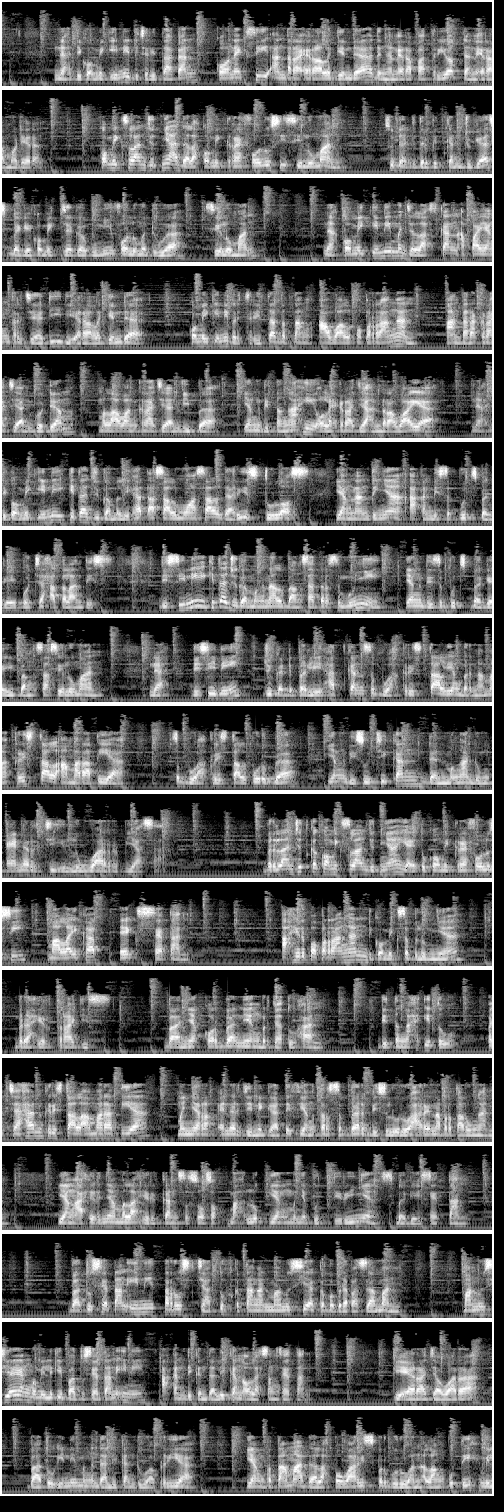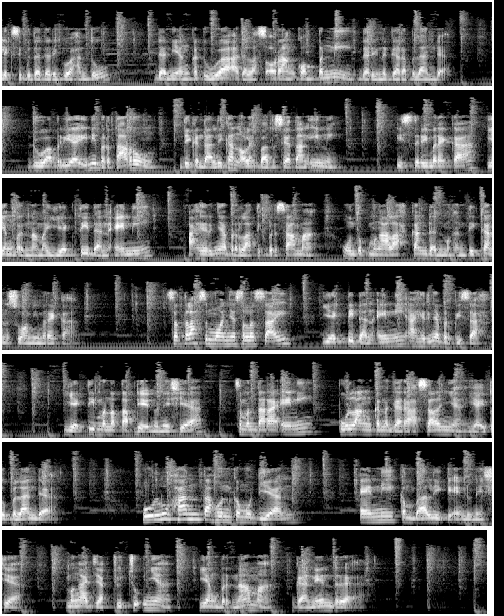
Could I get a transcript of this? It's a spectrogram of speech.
Nah, di komik ini diceritakan koneksi antara era legenda dengan era patriot dan era modern. Komik selanjutnya adalah komik Revolusi Siluman. Sudah diterbitkan juga sebagai komik Jaga Bumi volume 2, Siluman, Nah, komik ini menjelaskan apa yang terjadi di era legenda. Komik ini bercerita tentang awal peperangan antara kerajaan Godam melawan kerajaan Viba yang ditengahi oleh kerajaan Rawaya. Nah, di komik ini kita juga melihat asal-muasal dari Stulos yang nantinya akan disebut sebagai bocah Atlantis. Di sini kita juga mengenal bangsa tersembunyi yang disebut sebagai bangsa siluman. Nah, di sini juga diperlihatkan sebuah kristal yang bernama kristal Amaratia sebuah kristal purba yang disucikan dan mengandung energi luar biasa. Berlanjut ke komik selanjutnya yaitu komik Revolusi Malaikat X Setan. Akhir peperangan di komik sebelumnya berakhir tragis. Banyak korban yang berjatuhan. Di tengah itu, pecahan kristal Amaratia menyerap energi negatif yang tersebar di seluruh arena pertarungan, yang akhirnya melahirkan sesosok makhluk yang menyebut dirinya sebagai setan batu setan ini terus jatuh ke tangan manusia ke beberapa zaman. Manusia yang memiliki batu setan ini akan dikendalikan oleh sang setan. Di era Jawara, batu ini mengendalikan dua pria. Yang pertama adalah pewaris perguruan Elang Putih milik si Buddha dari Gua Hantu, dan yang kedua adalah seorang kompeni dari negara Belanda. Dua pria ini bertarung, dikendalikan oleh batu setan ini. Istri mereka yang bernama Yekti dan Eni akhirnya berlatih bersama untuk mengalahkan dan menghentikan suami mereka. Setelah semuanya selesai, Yekti dan Eni akhirnya berpisah. Yekti menetap di Indonesia, sementara Eni pulang ke negara asalnya, yaitu Belanda. Puluhan tahun kemudian, Eni kembali ke Indonesia, mengajak cucunya yang bernama Ganendra.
